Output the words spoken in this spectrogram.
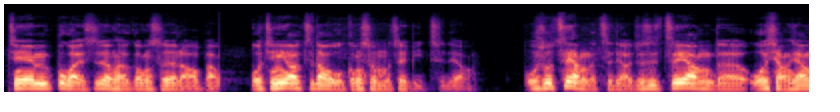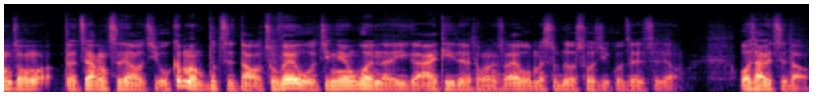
今天不管是任何公司的老板，我今天要知道我公司有没有这笔资料，我说这样的资料就是这样的，我想象中的这样资料集，我根本不知道，除非我今天问了一个 IT 的同仁说，哎，我们是不是有收集过这些资料，我才会知道。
